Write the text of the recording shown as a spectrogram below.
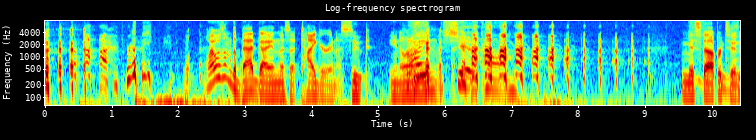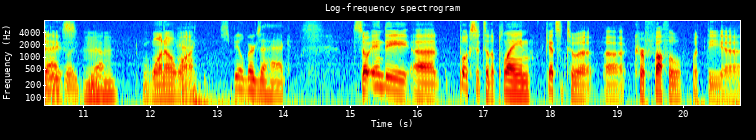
really? Why wasn't the bad guy in this a tiger in a suit? You know what Right? I mean? Shere Khan. Missed opportunities. Exactly. Yep. Mhm. 101. Spielberg's a hack. So Indy uh, books it to the plane, gets into a, a kerfuffle with the, uh,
